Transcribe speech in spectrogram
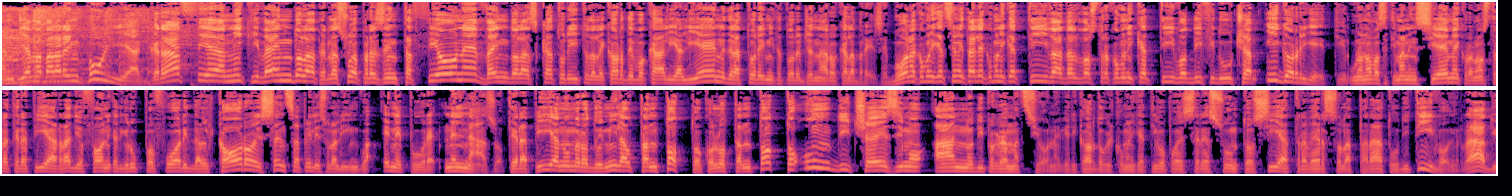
Andiamo a ballare in Puglia. Grazie a Nichi Vendola per la sua presentazione. Vendola scaturito dalle corde vocali aliene dell'attore imitatore Gennaro Calabrese. Buona comunicazione Italia comunicativa dal vostro comunicativo di fiducia Igor Righetti. Una nuova settimana insieme con la nostra terapia radiofonica di gruppo fuori dal coro e senza peli sulla lingua e neppure nel naso. Terapia numero 2088 con l'88 undicesimo anno di programmazione. Vi ricordo che il comunicativo può essere assunto sia attraverso l'apparato uditivo in radio,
